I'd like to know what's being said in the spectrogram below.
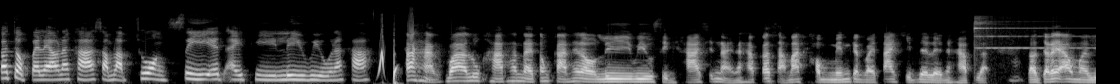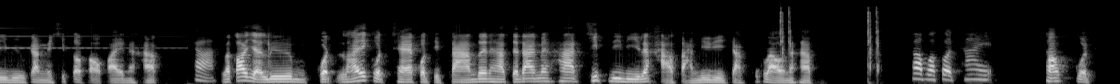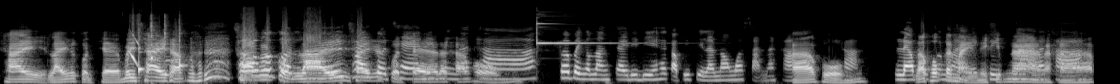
ก็จบไปแล้วนะคะสำหรับช่วง CSIT Review นะคะ ถ้าหากว่าลูกค้าท่านใดต้องการให้เรารีวิวสินค้าชิ้นไหนนะครับ ก็สามารถคอมเมนต์กันไว้ใต้คลิปได้เลยนะครับและเราจะได้เอามารีวิวกันในคลิปต่อๆไปนะครับค่ะแล้วก็อย่าลืมกดไลค์กดแชร์กดติดตามด้วยนะครับ จะได้ไม่พลาดคลิปดีๆ และข่าวสารดีๆ จากพวกเรานะครับ ชอบก็กดใช่ ชอบกดใช่ไลค์ก็กดแชร์ไม่ใช่ครับ ชอบก็กดไลค์ใช่ก็กดแชร์นิดนึนะงครับนะผคะมเพื่อเป็นกำลังใจดีๆให้กับพี่ปีและน้องวสันต์นะคะครับผมค่ะแล้วพบกันใหม่ในคลิปหน้านะครับ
